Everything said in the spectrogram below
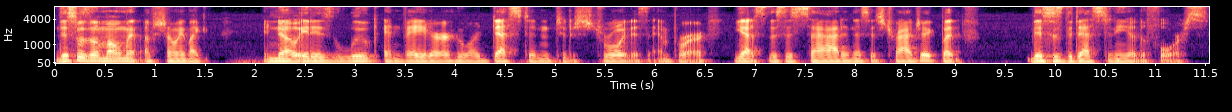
this was a moment of showing like no, it is Luke and Vader who are destined to destroy this emperor. Yes, this is sad and this is tragic, but this is the destiny of the Force.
